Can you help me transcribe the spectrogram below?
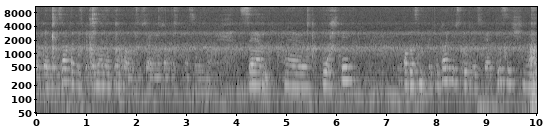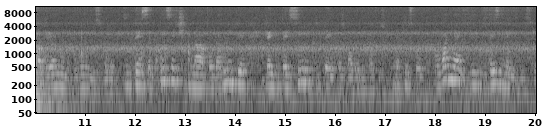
затвердження заходи з виконання програми соціального захисту населення. Це е, кошти обласних депутатів 135 тисяч на матеріальну допомогу військових і 10 тисяч на подарунки для дітей сиріт, дітей позбавлених батьків- батьківського піклування і дітей з інвалідністю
